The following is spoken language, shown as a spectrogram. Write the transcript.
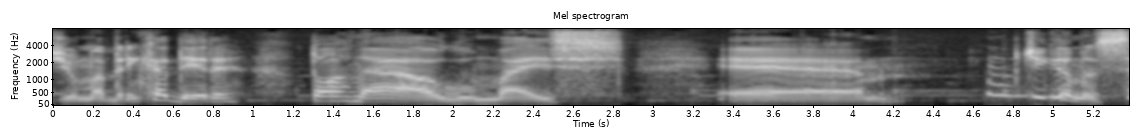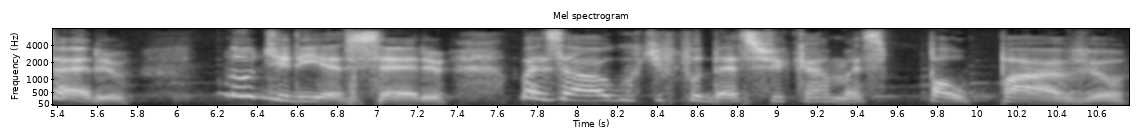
de uma brincadeira tornar algo mais é, digamos sério. Não diria sério, mas algo que pudesse ficar mais palpável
